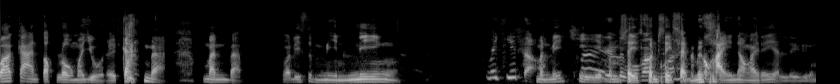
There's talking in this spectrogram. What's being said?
ว่าการตกลงมาอยู่ด้วยกันอะ มันแบบ what is the meaning ไม่คิดเหรอมันไม่คิดไม่มันใส่รู้ว่าคนใส่ใส่มันเป็นควายน้อยได้อย่าลืม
